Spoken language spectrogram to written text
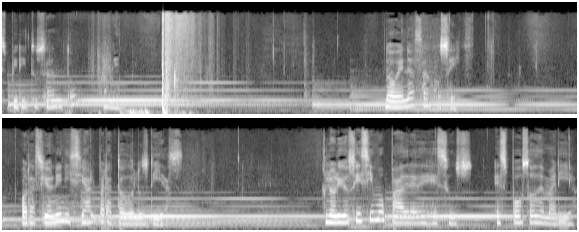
Espíritu Santo. Amén. Novena San José. Oración inicial para todos los días. Gloriosísimo Padre de Jesús, esposo de María,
